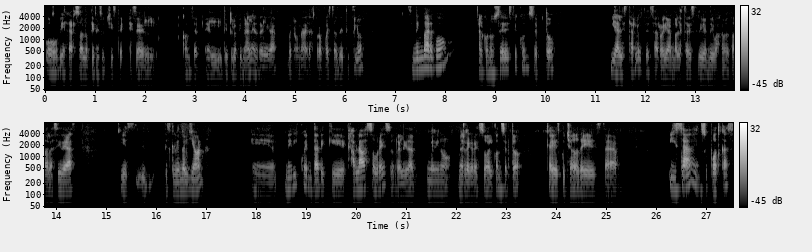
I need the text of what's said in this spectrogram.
o Viajar solo tiene su chiste. Es el, el título final en realidad. Bueno, una de las propuestas de título. Sin embargo, al conocer este concepto y al estarlo desarrollando, al estar escribiendo y bajando todas las ideas, y escribiendo el guion, eh, me di cuenta de que hablaba sobre eso. En realidad me vino, me regresó el concepto que había escuchado de esta Isa en su podcast.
